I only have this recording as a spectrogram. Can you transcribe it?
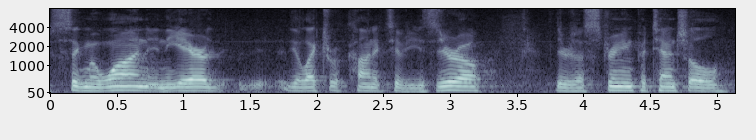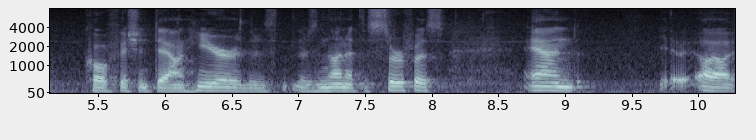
sigma 1 in the air, the electrical conductivity is zero. There's a streaming potential coefficient down here, there's, there's none at the surface. And uh,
